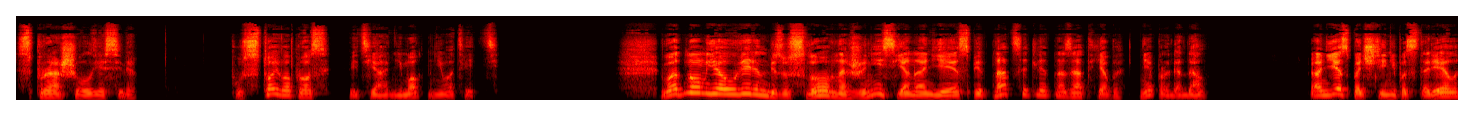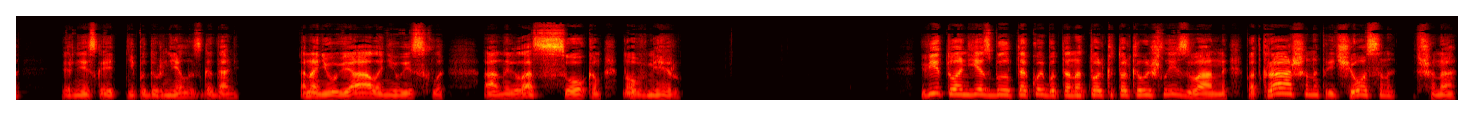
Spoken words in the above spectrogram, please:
спрашивал я себя. Пустой вопрос, ведь я не мог на него ответить. В одном я уверен, безусловно, женись я на Аньес пятнадцать лет назад, я бы не прогадал. Аньес почти не постарела, вернее сказать, не подурнела с годами. Она не увяла, не высохла, а налила соком, но в меру. Вид у Аньес был такой, будто она только-только вышла из ванны, подкрашена, причесана, шана,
